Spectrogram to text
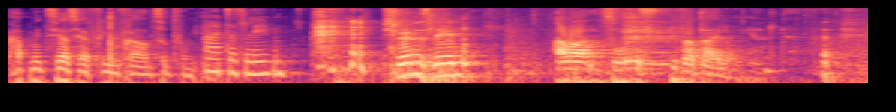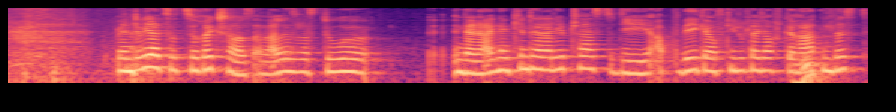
habe mit sehr, sehr vielen Frauen zu tun. Hier. Hartes Leben. Schönes Leben, aber so ist die Verteilung hier. Wenn du jetzt so zurückschaust auf alles, was du in deiner eigenen Kindheit erlebt hast, die Abwege, auf die du vielleicht oft geraten mhm. bist,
